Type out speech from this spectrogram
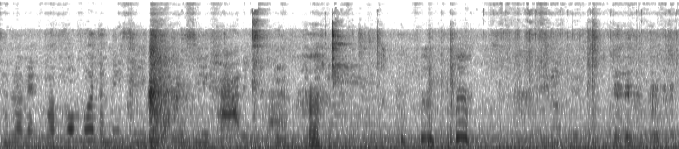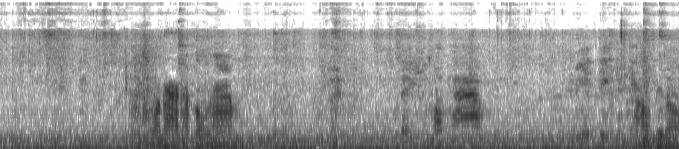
ฉันว่าเป็นพระพุ่มเพราะจะมีซีเขียนมีซีขาหรือเปล่าก็น่าล่ะเขางาม ผู้ใดคือพอภาพมี เด็กเอาพี่น้อง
